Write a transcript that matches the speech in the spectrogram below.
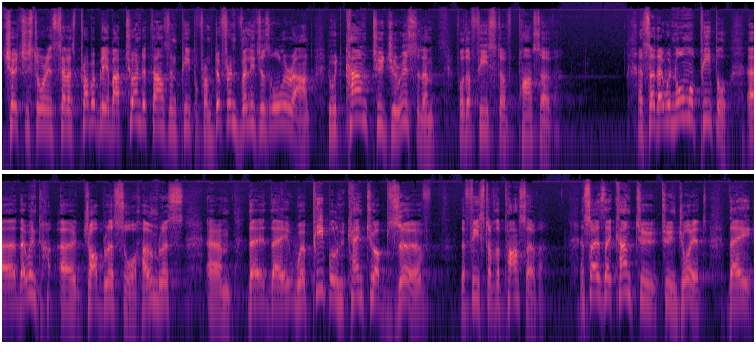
church historians tell us, probably about 200,000 people from different villages all around who would come to Jerusalem for the feast of Passover. And so they were normal people. Uh, they weren't uh, jobless or homeless. Um, they, they were people who came to observe the feast of the Passover. And so as they come to, to enjoy it, they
